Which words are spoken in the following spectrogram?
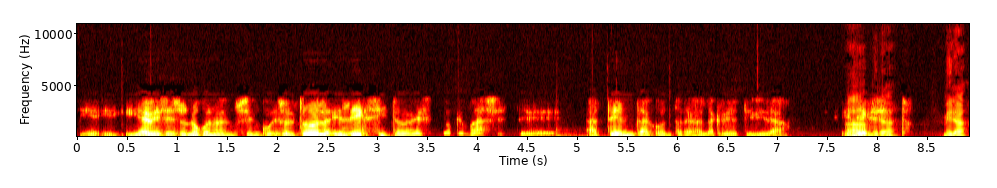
Y, a veces uno cuando se encu- sobre todo el éxito es lo que más este, atenta contra la creatividad. El Ah, éxito. mira,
